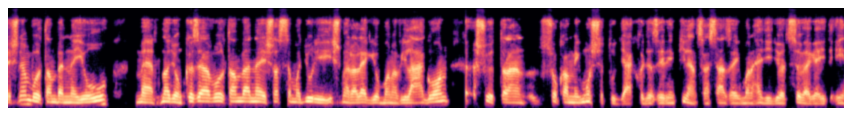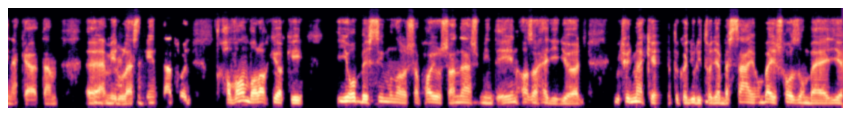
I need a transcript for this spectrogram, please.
és nem voltam benne jó, mert nagyon közel voltam benne, és azt hiszem a Gyuri ismer a legjobban a világon, sőt, talán sokan még most se tudják, hogy azért én 90%-ban Hegyi György szövegeit énekeltem Emiruleszként, tehát hogy ha van valaki, aki jobb és színvonalasabb hajós András, mint én, az a Hegyi György. Úgyhogy megkértük a Gyurit, hogy ebbe szálljon be, és hozzon be egy,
